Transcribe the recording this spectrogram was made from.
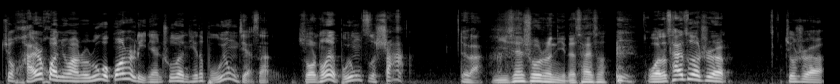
就还是换句话说，如果光是理念出问题，他不用解散，左若童也不用自杀，对吧？你先说说你的猜测。我的猜测是，就是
